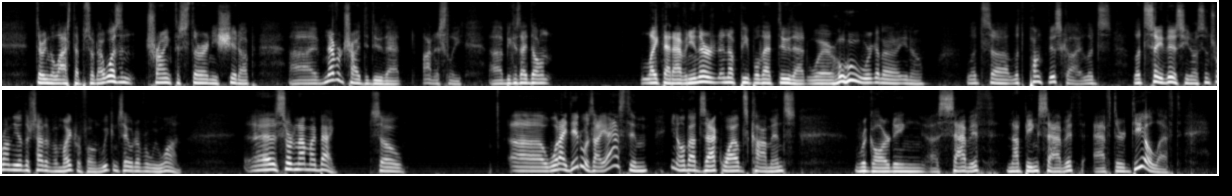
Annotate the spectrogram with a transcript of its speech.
during the last episode, I wasn't trying to stir any shit up. Uh, I've never tried to do that, honestly, uh, because I don't like that avenue. And there are enough people that do that, where hoo we're gonna, you know, let's uh, let's punk this guy. Let's let's say this. You know, since we're on the other side of a microphone, we can say whatever we want. Uh, it's sort of not my bag. So, uh, what I did was I asked him, you know, about Zakk Wylde's comments regarding uh, Sabbath not being Sabbath after Dio left,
